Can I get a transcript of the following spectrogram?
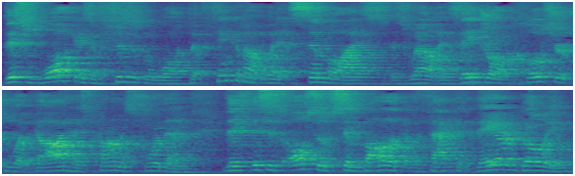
this walk is a physical walk, but think about what it symbolizes as well as they draw closer to what God has promised for them. This, this is also symbolic of the fact that they are going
